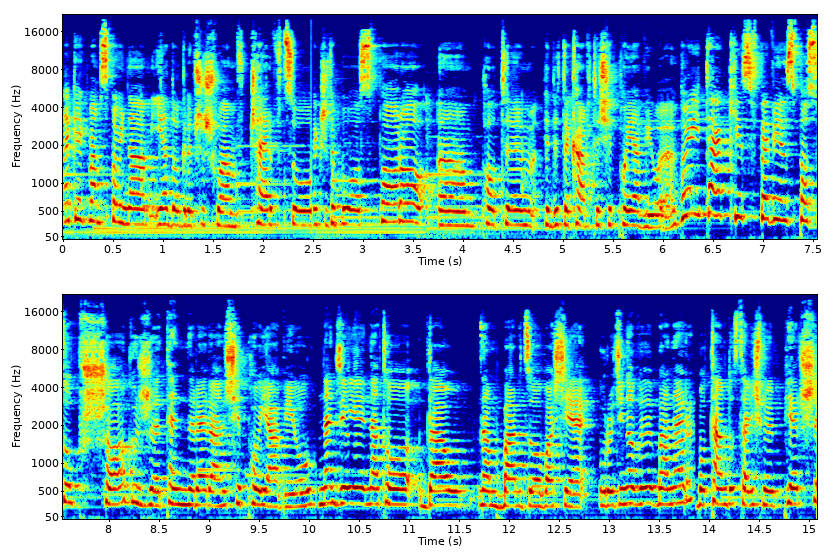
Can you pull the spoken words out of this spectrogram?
Tak jak wam wspominałam, ja do gry przyszłam w czerwcu, także to było sporo po tym, kiedy te karty się pojawiły. To i tak jest w pewien sposób szok, że ten rerun się pojawił. Nadzieję na to dał nam bardzo właśnie urodzinowy banner, bo tam dostaliśmy pierwszy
